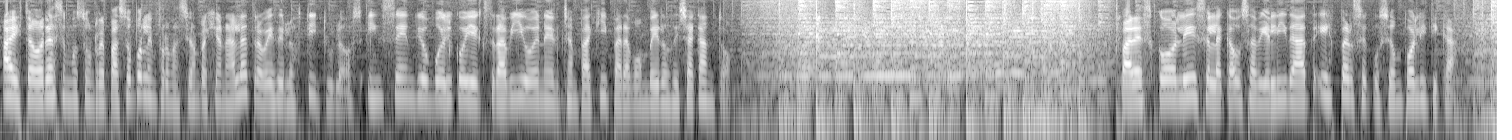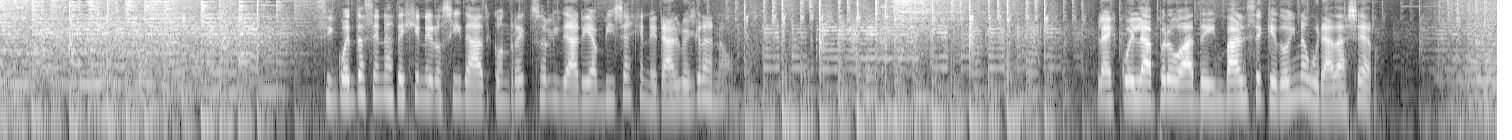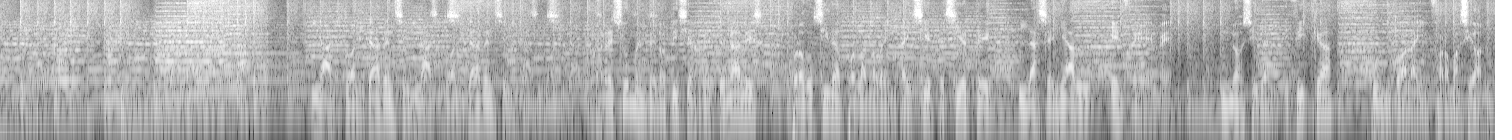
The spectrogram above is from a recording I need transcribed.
A esta hora hacemos un repaso por la información regional a través de los títulos. Incendio, vuelco y extravío en el Champaquí para bomberos de Yacanto. Para Escoles, la causa vialidad es persecución política. 50 cenas de generosidad con Red Solidaria Villa General Belgrano. La escuela PROA de Embalse quedó inaugurada ayer. La actualidad en síntesis. La actualidad en síntesis. Resumen de noticias regionales producida por la 977 La Señal FM. Nos identifica junto a la información.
